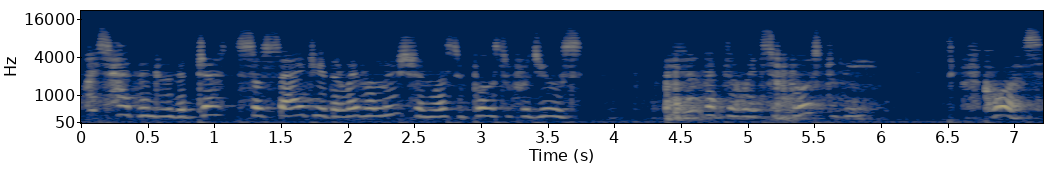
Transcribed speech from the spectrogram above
What's happened with the just society the revolution was supposed to produce? Isn't that the way it's supposed to be? Of course.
